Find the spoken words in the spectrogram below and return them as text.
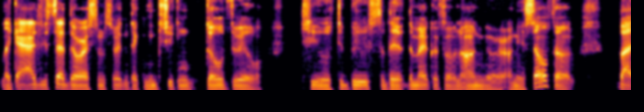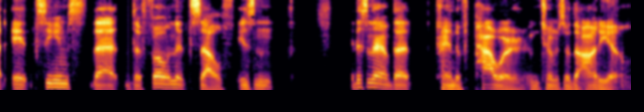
like as you said, there are some certain techniques you can go through to to boost the, the microphone on your on your cell phone. But it seems that the phone itself isn't it doesn't have that kind of power in terms of the audio.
